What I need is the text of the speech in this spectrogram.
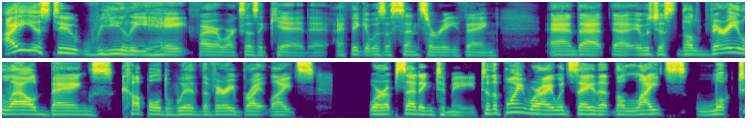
I used to really hate fireworks as a kid. I think it was a sensory thing, and that uh, it was just the very loud bangs coupled with the very bright lights were upsetting to me to the point where I would say that the lights looked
